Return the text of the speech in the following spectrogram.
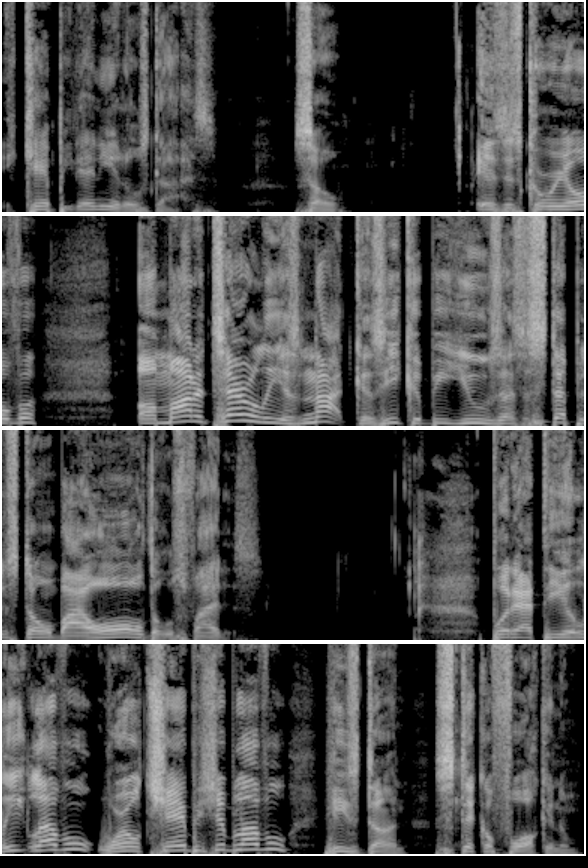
He can't beat any of those guys. So is his career over? Uh, monetarily is not because he could be used as a stepping stone by all those fighters. But at the elite level, world championship level, he's done. Stick a fork in him.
